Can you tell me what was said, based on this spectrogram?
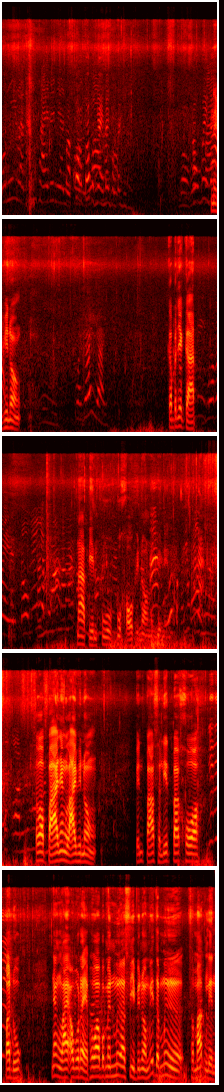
บ่มีแบบที่ใช้ได้เนี่ยหนูนี่พี่น้อง กับบรรยากาศ หน้าตีนภูภูเขาพี่น้องนี่อยู่นี่นะแต่ว่าปลายังหลายพี่น้อง เป็นปลาสลิดปลาคอปลาดุกยังลายเอาบ่ได้เพราะว่าบ่แม่นมืออาชีพพี่น้องมีแต่มือสมัครเล่น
